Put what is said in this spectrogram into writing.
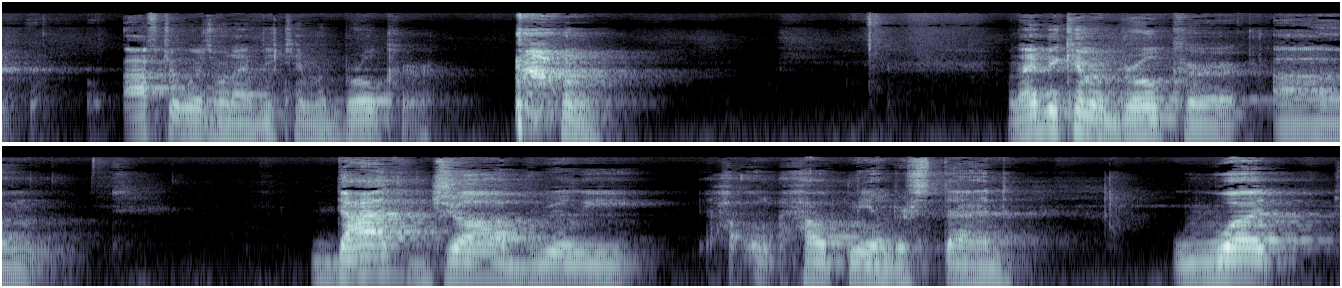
afterwards, when I became a broker, when I became a broker. Um, that job really helped me understand what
